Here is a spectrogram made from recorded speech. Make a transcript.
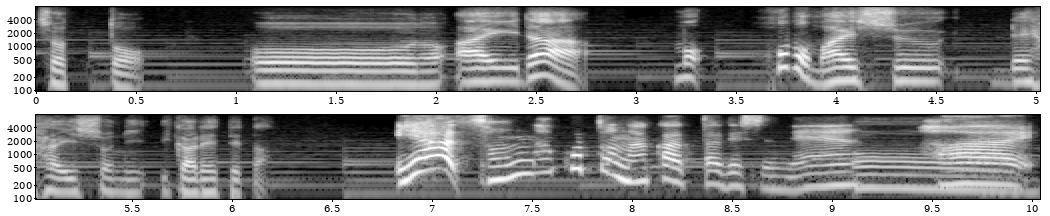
ちょっとおの間もうほぼ毎週礼拝一緒に行かれてた？いやそんなことなかったですね。はい、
